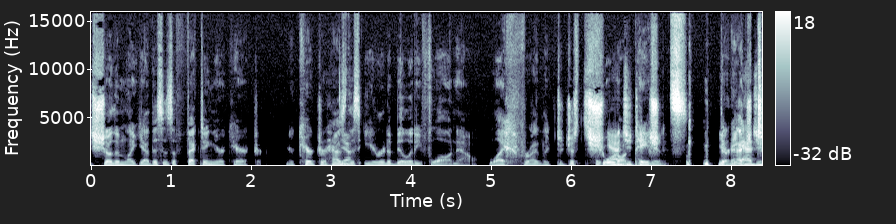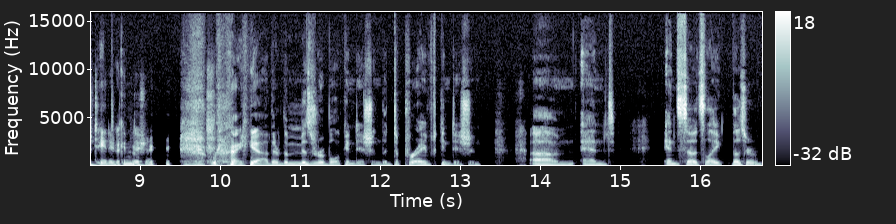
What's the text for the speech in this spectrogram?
show them, like, yeah, this is affecting your character your character has yeah. this irritability flaw now, like right, like they're just short on patience. yeah, the agitated, agitated condition. right. Yeah, they're the miserable condition, the depraved condition, um, and and so it's like those are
